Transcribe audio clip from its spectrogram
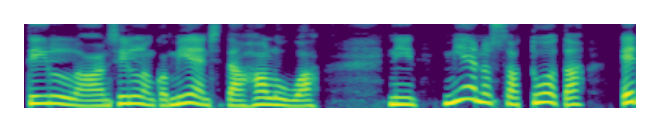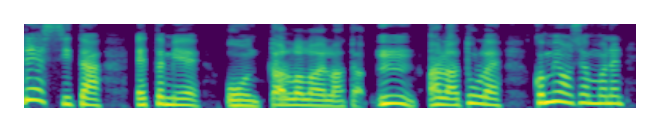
tillaan silloin, kun mien sitä halua, niin mien osaa tuota edes sitä, että mie on tällä lailla, että mm, älä tule, kun mie on semmoinen –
